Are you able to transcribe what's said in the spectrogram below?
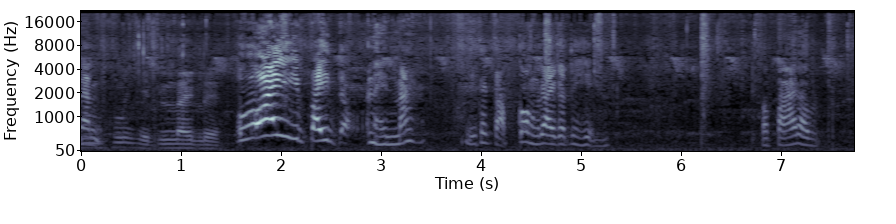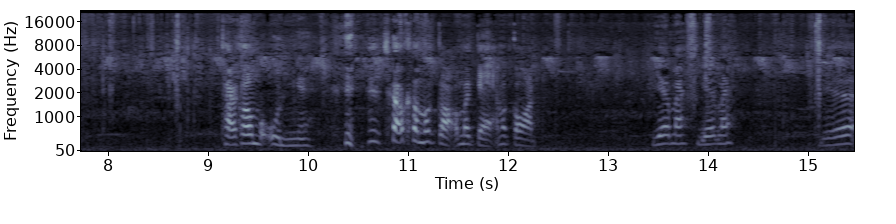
นั่นไม่เห็นอะไรเลยโอ้ยไปต่อเห็นไหมนี่ถ้ากลับกล้องได้ก็จะเห็นป้าป้าเรา ถ้าเข้ามาอุ่นไงชอบเข้ามาเกาะมาแกะมากอดเยอะไหมเยอะไหมเยอะ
